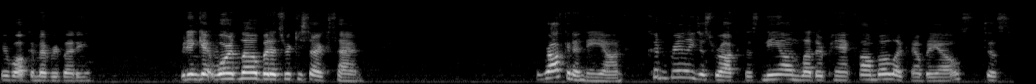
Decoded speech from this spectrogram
You're welcome, everybody. We didn't get Wardlow, but it's Ricky Starks time. Rocking a neon. Couldn't really just rock this neon leather pant combo like nobody else. Just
